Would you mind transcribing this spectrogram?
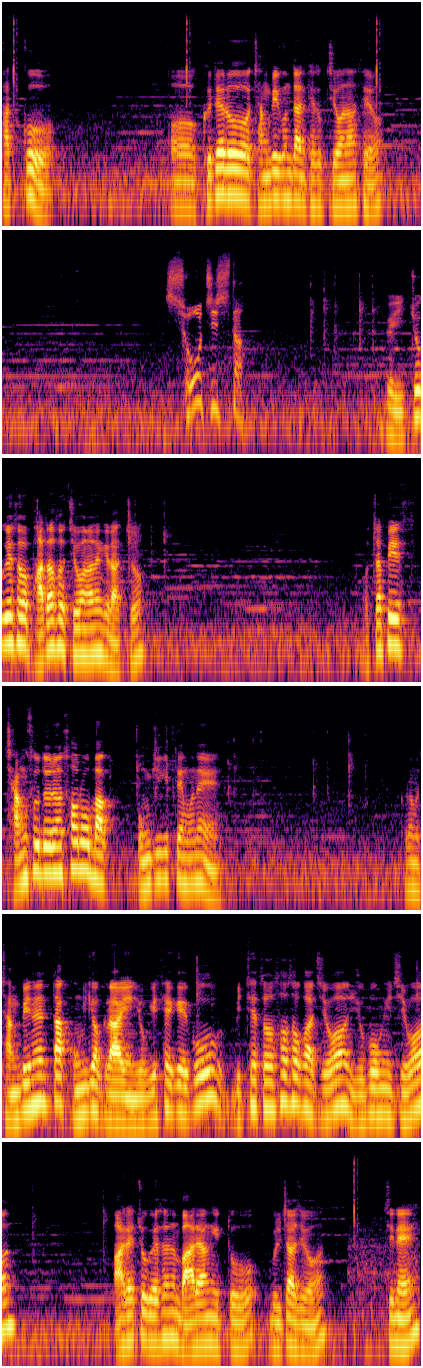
받고 어 그대로 장비 군단 계속 지원하세요. 소지시다. 그 이쪽에서 받아서 지원하는 게 낫죠. 어차피 장수들은 서로 막 옮기기 때문에 그러면 장비는 딱 공격 라인 여기 3개고 밑에서 서서가 지원, 유봉이 지원 아래쪽에서는 마량이 또 물자 지원 진행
